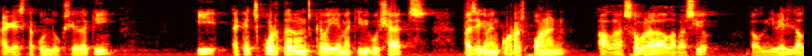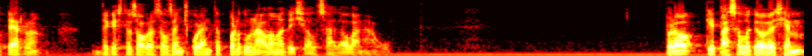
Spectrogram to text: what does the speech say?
aquesta conducció d'aquí i aquests quarterons que veiem aquí dibuixats bàsicament corresponen a la sobreelevació del nivell del terra d'aquestes obres dels anys 40 per donar la mateixa alçada a la nau. Però què passa la que baixem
